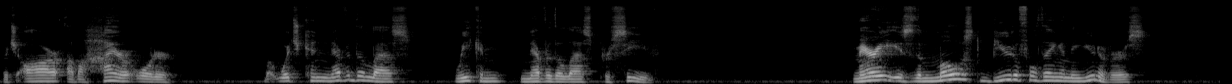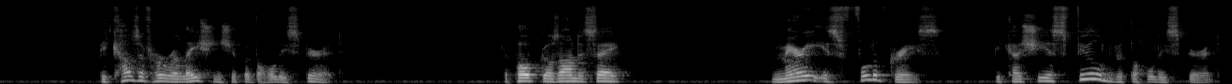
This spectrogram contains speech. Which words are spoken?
which are of a higher order, but which can nevertheless, we can nevertheless perceive. Mary is the most beautiful thing in the universe because of her relationship with the Holy Spirit. The Pope goes on to say, Mary is full of grace because she is filled with the Holy Spirit,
